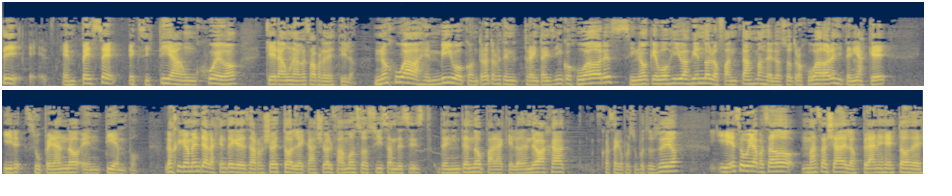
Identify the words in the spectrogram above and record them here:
Sí, en PC existía un juego que era una cosa por el estilo. No jugabas en vivo contra otros 35 jugadores, sino que vos ibas viendo los fantasmas de los otros jugadores y tenías que ir superando en tiempo. Lógicamente a la gente que desarrolló esto le cayó el famoso Cease and Desist de Nintendo para que lo den de baja, cosa que por supuesto sucedió. Y eso hubiera pasado más allá de los planes estos de,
